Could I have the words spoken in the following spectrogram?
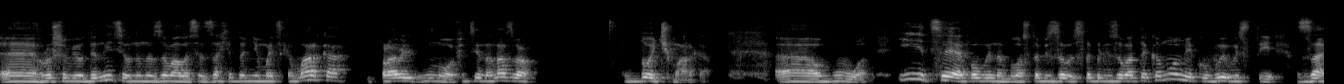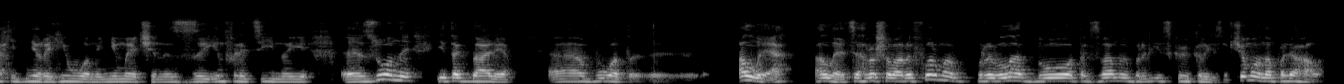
е, грошові одиниці. Вони називалися західнонімецька марка. Правильно ну, офіційна назва Дойчмарка. Е, вот. І це повинно було стабілізувати економіку, вивести західні регіони Німеччини з інфляційної е, зони і так далі. Е, вот. Але, але ця грошова реформа привела до так званої берлінської кризи. В чому вона полягала?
